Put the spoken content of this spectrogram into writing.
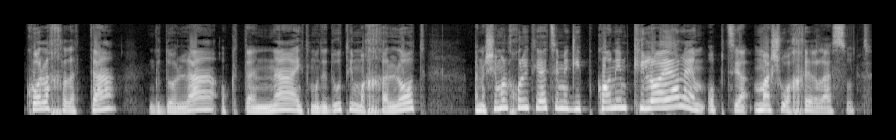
כל החלטה גדולה או קטנה, התמודדות עם מחלות, אנשים הלכו להתייעץ עם אגיפקונים כי לא היה להם אופציה, משהו אחר לעשות.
